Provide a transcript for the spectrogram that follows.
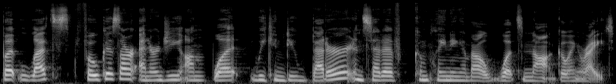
but let's focus our energy on what we can do better instead of complaining about what's not going right.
